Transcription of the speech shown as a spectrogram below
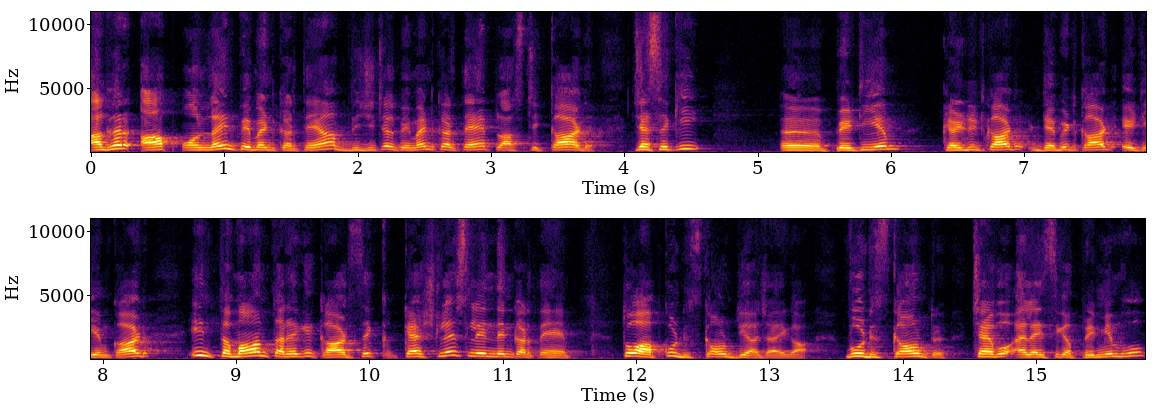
अगर आप ऑनलाइन पेमेंट करते हैं, आप डिजिटल पेमेंट करते हैं, प्लास्टिक कार्ड, जैसे कि Paytm, credit card, debit card, ATM card, इन तमाम तरह के कार्ड से कैशलेस लेन देन करते हैं तो आपको डिस्काउंट दिया जाएगा। वो डिस्काउंट, चाहे वो एल का प्रीमियम हो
